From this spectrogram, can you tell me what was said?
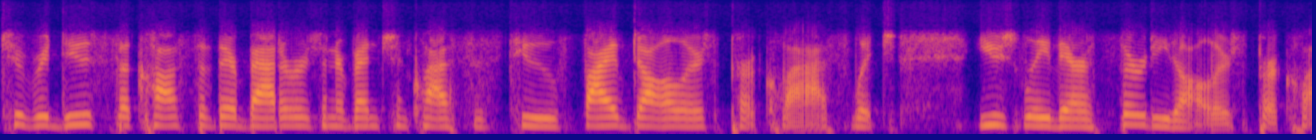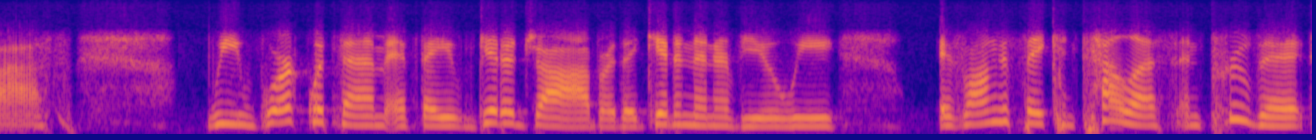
to reduce the cost of their batterers intervention classes to $5 per class, which usually they're $30 per class. We work with them if they get a job or they get an interview. We as long as they can tell us and prove it,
